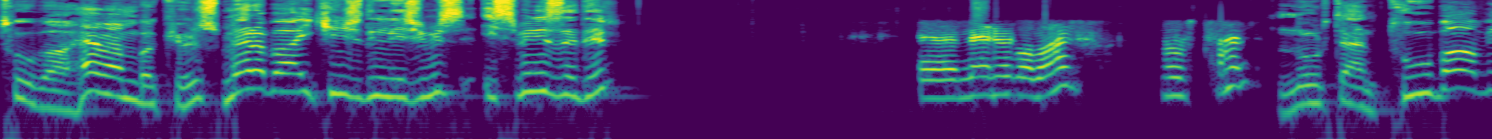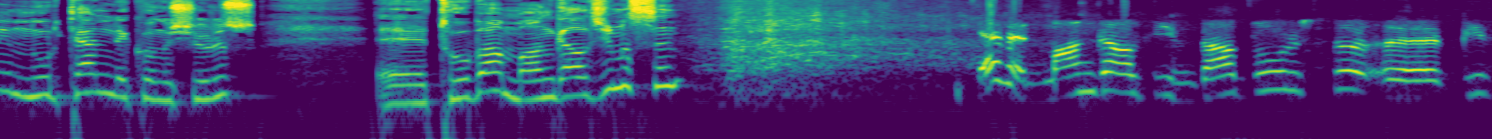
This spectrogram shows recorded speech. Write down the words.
Tuğba hemen bakıyoruz. Merhaba ikinci dinleyicimiz isminiz nedir? Ee, merhabalar. Nurten. Nurten. Tuğba ve Nurten'le konuşuyoruz. Ee, Tuğba mangalcı mısın? Evet mangalcıyım. Daha doğrusu e, biz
